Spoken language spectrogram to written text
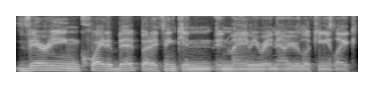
varying quite a bit, but I think in in Miami right now you're looking at like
